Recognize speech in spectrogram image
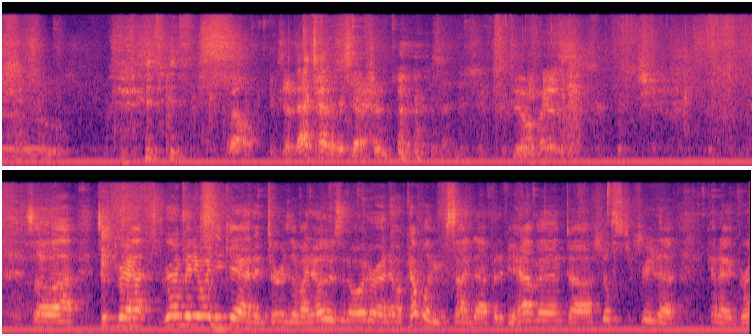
well, Except that kind of reception. yeah. So uh, just grab, grab anyone you can in terms of, I know there's an order, I know a couple of you signed up, but if you haven't, uh, feel free to kind of grab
